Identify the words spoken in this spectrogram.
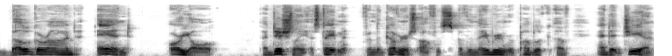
Belgorod, and Oryol. Additionally, a statement from the governor's office of the neighboring Republic of Adygea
